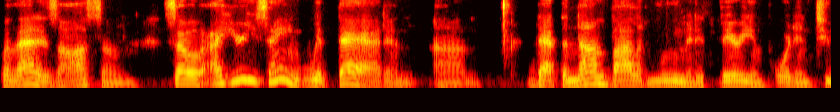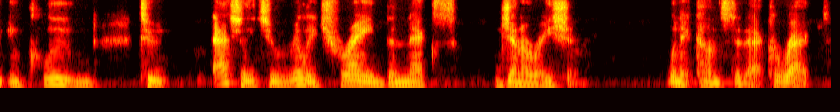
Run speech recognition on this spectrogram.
Well, that is awesome. So I hear you saying with that, and um, that the nonviolent movement is very important to include, to actually to really train the next generation when it comes to that. Correct?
